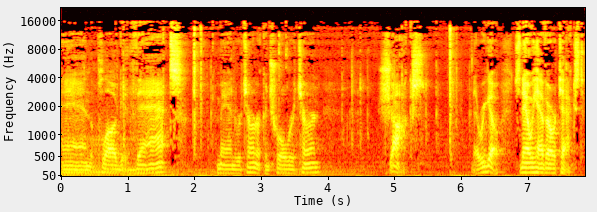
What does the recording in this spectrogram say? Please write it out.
and the plug that Command Return or Control Return shocks. There we go. So now we have our text.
